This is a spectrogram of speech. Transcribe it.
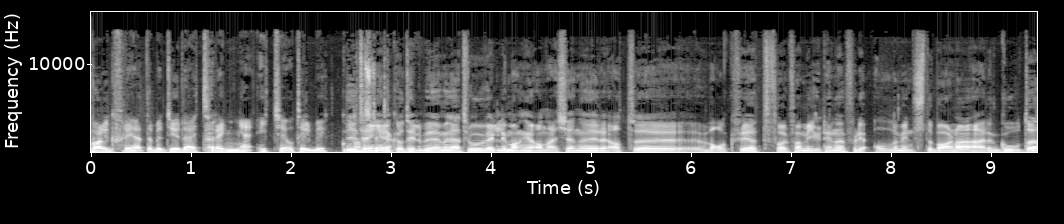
valgfrihet, det betyr de trenger ikke å tilby de trenger ikke å tilby, men jeg tror veldig mange anerkjenner at valgfrihet for familiene for de aller minste barna er et gode,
